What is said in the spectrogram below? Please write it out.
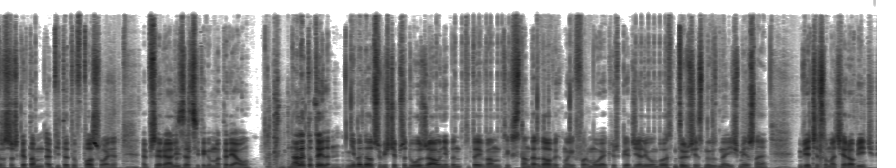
troszeczkę tam epitetów poszło, nie? Przy realizacji tego materiału. No ale to tyle. Nie będę oczywiście przedłużał, nie będę tutaj wam tych standardowych moich formułek już pierdzielił, bo to już jest nudne i śmieszne. Wiecie co macie robić.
